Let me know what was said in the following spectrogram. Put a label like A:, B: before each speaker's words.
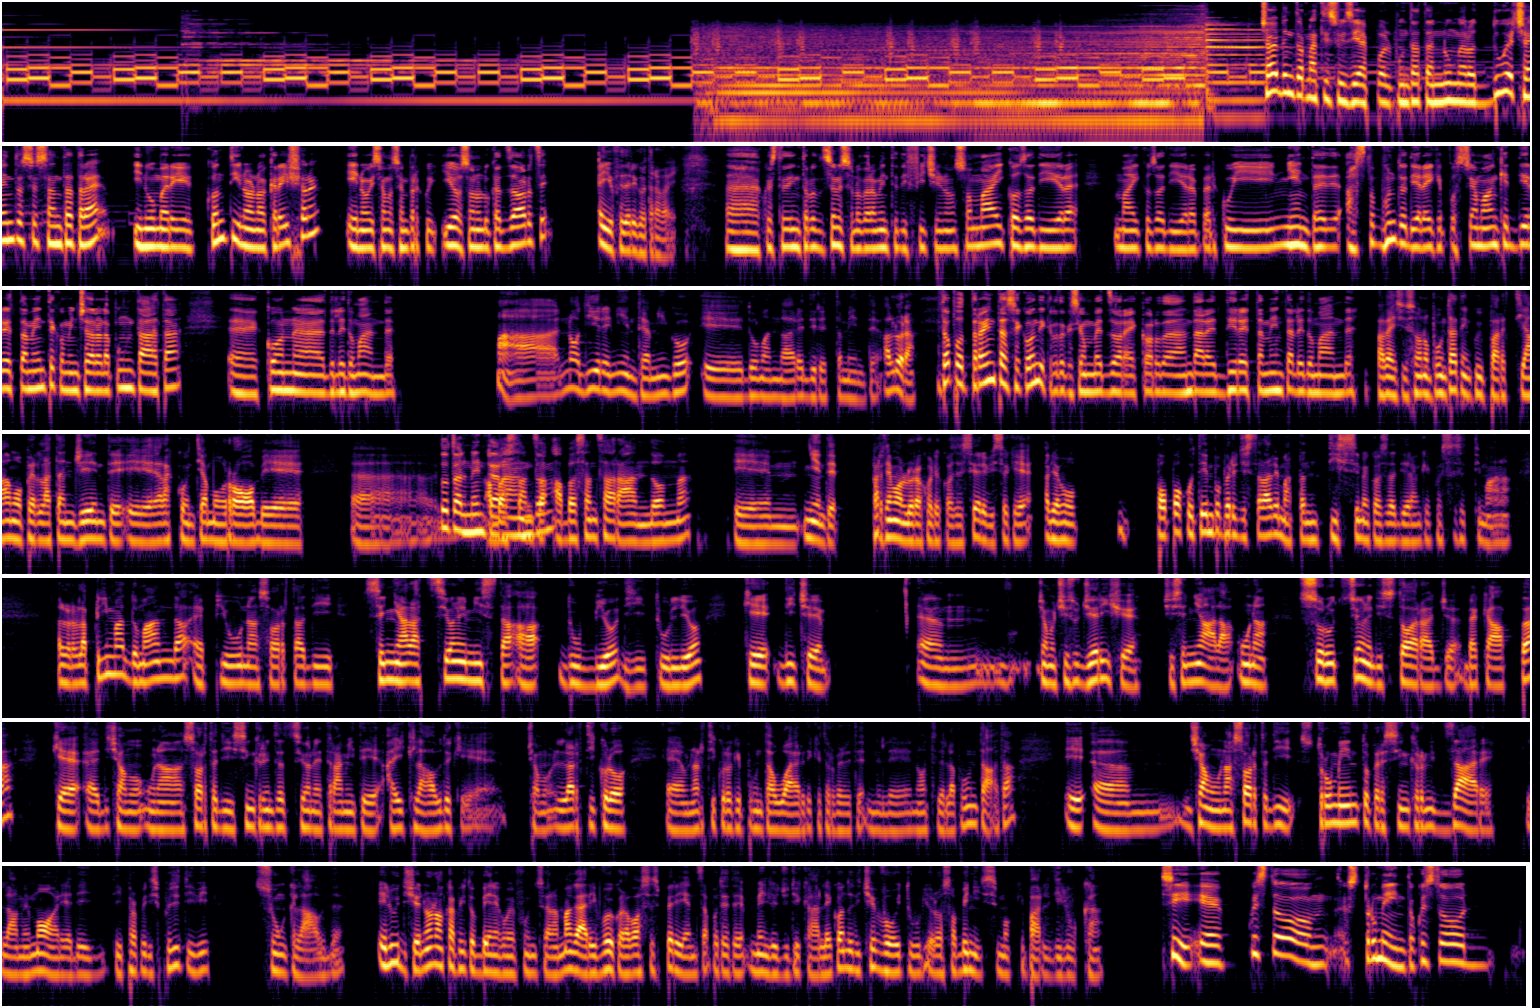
A: Ciao e bentornati su Easy Apple, puntata numero 263. I numeri continuano a crescere e noi siamo sempre qui. Io sono Luca Zorzi.
B: E io Federico Travai.
A: Uh, queste introduzioni sono veramente difficili, non so mai cosa dire, mai cosa dire, per cui niente, a questo punto direi che possiamo anche direttamente cominciare la puntata eh, con uh, delle domande.
B: Ma no dire niente amico e domandare direttamente. Allora,
A: dopo 30 secondi credo che sia un mezzo record andare direttamente alle domande.
B: Vabbè, ci sono puntate in cui partiamo per la tangente e raccontiamo robe
A: eh, totalmente
B: abbastanza
A: random.
B: abbastanza random. E mm, niente, partiamo allora con le cose serie, visto che abbiamo po- poco tempo per registrare, ma tantissime cose da dire anche questa settimana. Allora, la prima domanda è più una sorta di segnalazione mista a dubbio di Tullio che dice, um, diciamo, ci suggerisce, ci segnala una soluzione di storage backup che è diciamo una sorta di sincronizzazione tramite iCloud che diciamo l'articolo è un articolo che punta a Wired che troverete nelle note della puntata e um, diciamo una sorta di strumento per sincronizzare la memoria dei, dei propri dispositivi su un cloud. E lui dice: Non ho capito bene come funziona. Magari voi con la vostra esperienza potete meglio giudicarle. E quando dice voi, Tullio, lo so benissimo che parli di Luca.
A: Sì, eh, questo mm, strumento, questo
